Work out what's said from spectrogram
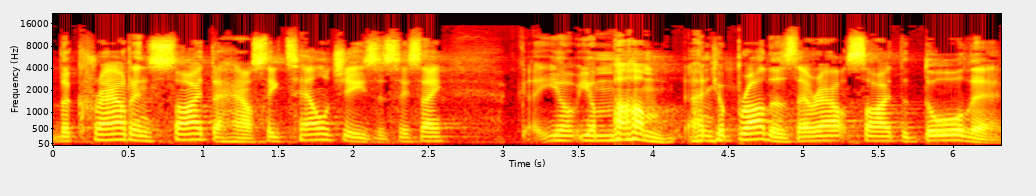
the crowd inside the house, they tell Jesus, they say, Your, your mum and your brothers, they're outside the door there.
